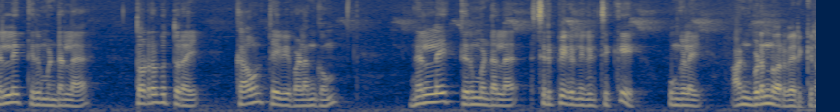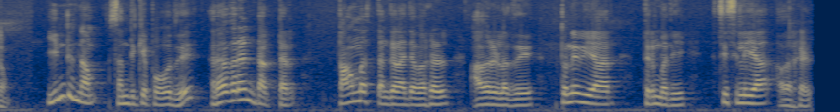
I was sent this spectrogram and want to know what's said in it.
நெல்லை திருமண்டல தொடர்புத்துறை கிரவுன் டிவி வழங்கும் நெல்லை திருமண்டல சிற்பிகள் நிகழ்ச்சிக்கு உங்களை அன்புடன் வரவேற்கிறோம். இன்று நாம் சந்திக்கப் போவது ரெவரன் டாக்டர் தாமஸ் தங்கராஜ் அவர்கள் அவர்களது துணைவியார் திருமதி சிசிலியா அவர்கள்.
